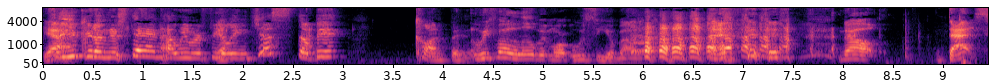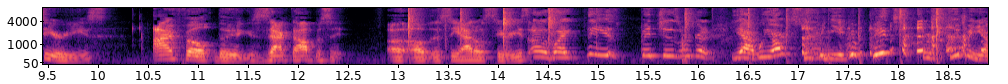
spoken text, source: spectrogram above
Yeah. So you could understand how we were feeling just a bit confident. we felt a little bit more oozy about it. now, that series, I felt the exact opposite uh, of the Seattle series. I was like, these bitches are gonna. Yeah, we are sweeping you, you bitch. We're sweeping you.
